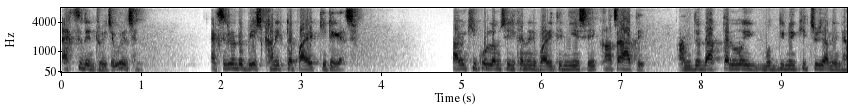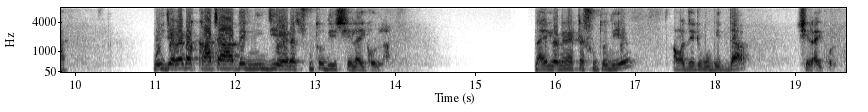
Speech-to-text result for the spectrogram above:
অ্যাক্সিডেন্ট হয়েছে, বুঝেছেন? অ্যাক্সিডেন্টে বেশ খানিকটা পায়ে কেটে গেছে। আমি কি করলাম, সেইখানে বাড়িতে নিয়ে এসে কাঁচা হাতে, আমি তো ডাক্তার নই, বুদ্ধি নই, কিচ্ছু জানি না, ওই জায়গাটা কাঁচা হাতে নিজে একটা সুতো দিয়ে সেলাই করলাম। নাইলনের একটা সুতো দিয়ে আমার যেটুকু বিদ্যা, সেলাই করলাম।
